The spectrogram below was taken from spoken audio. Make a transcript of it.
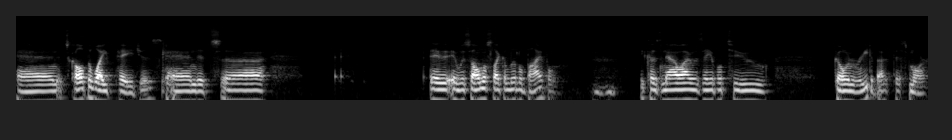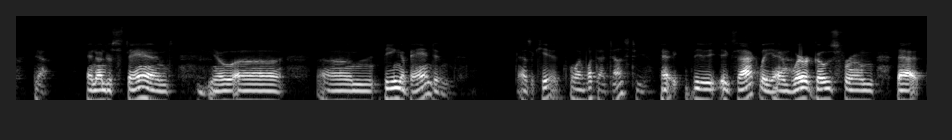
And it's called the White Pages, Okay. and it's uh, it, it was almost like a little Bible, because now I was able to go and read about this more Yeah. and understand, you know, uh, um, being abandoned as a kid. Well, and what that does to you. Uh, The, exactly, Yeah. and where it goes from that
